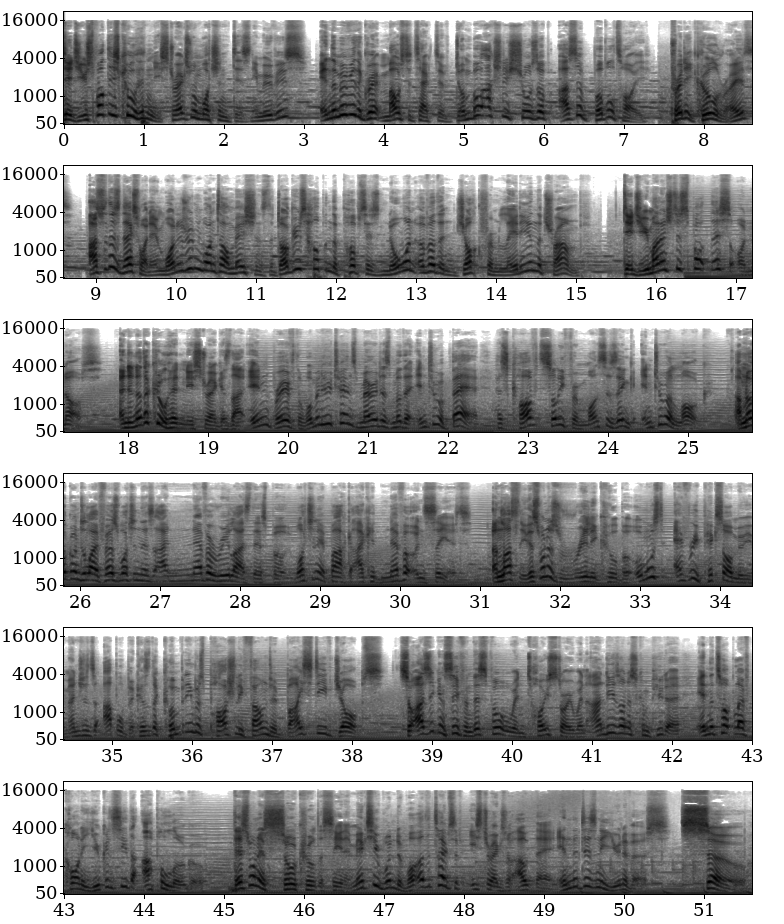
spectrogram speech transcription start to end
Did you spot these cool hidden easter eggs when watching Disney movies? In the movie The Great Mouse Detective, Dumbo actually shows up as a bubble toy. Pretty cool, right? As for this next one, in 101 Dalmatians, the dog who's helping the pups is no one other than Jock from Lady and the Tramp. Did you manage to spot this or not? And another cool hidden easter egg is that in Brave, the woman who turns Merida's mother into a bear has carved Sully from Monsters Inc. into a log. I'm not going to lie, first watching this, I never realised this, but watching it back, I could never unsee it. And lastly, this one is really cool, but almost every Pixar movie mentions Apple because the company was partially founded by Steve Jobs. So as you can see from this photo in Toy Story, when Andy is on his computer, in the top left corner you can see the Apple logo. This one is so cool to see and it makes you wonder what other types of easter eggs are out there in the Disney universe. So,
